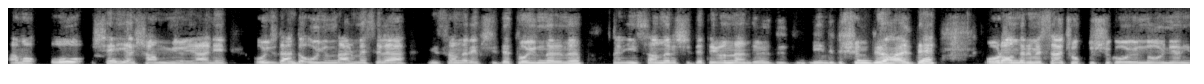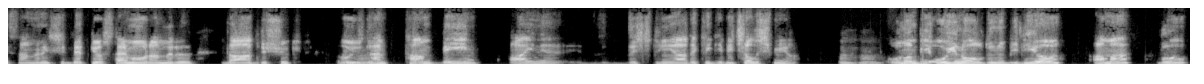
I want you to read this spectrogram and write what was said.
ama o şey yaşanmıyor. Yani o yüzden de oyunlar mesela insanlar hep şiddet oyunlarını yani insanları şiddete yönlendirdiğini düşündüğü halde oranları mesela çok düşük oyunla oynayan insanların şiddet gösterme oranları daha düşük. O yüzden hı hı. tam beyin aynı dış dünyadaki gibi çalışmıyor. Hı hı. Onun bir oyun olduğunu biliyor ama bu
